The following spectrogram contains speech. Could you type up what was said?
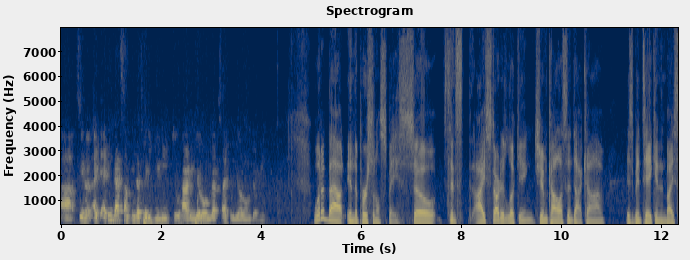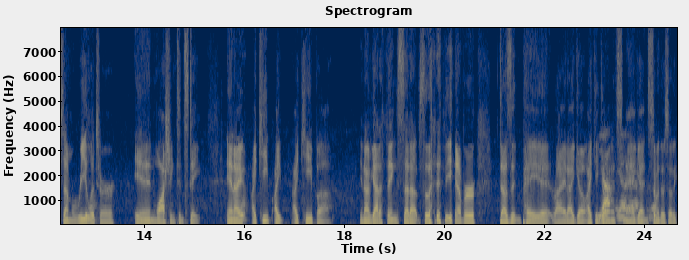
Uh, so you know I, I think that's something that's very unique to having your own website and your own domain. What about in the personal space? So since i started looking jimcollison.com has been taken by some realtor in Washington State, and I I keep I I keep uh you know I've got a thing set up so that if he ever doesn't pay it right, I go I can yeah, go in and yeah, snag yeah, it and some of those other.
